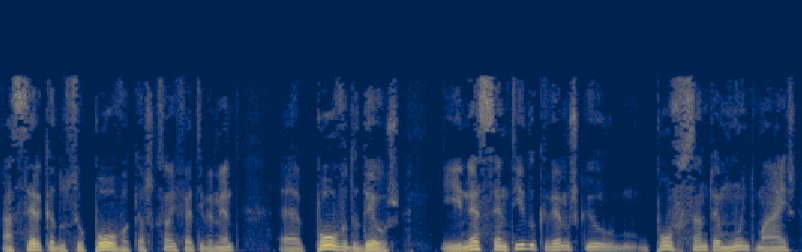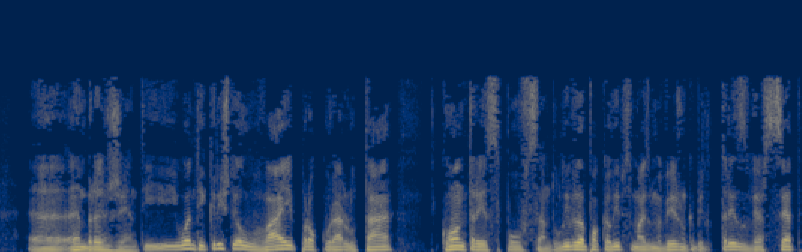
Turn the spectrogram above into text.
acerca do seu povo, aqueles que são efetivamente uh, povo de Deus. E nesse sentido que vemos que o povo santo é muito mais uh, abrangente. E o anticristo ele vai procurar lutar contra esse povo santo. O livro do Apocalipse, mais uma vez, no capítulo 13, verso 7,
